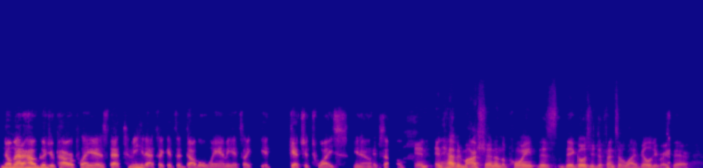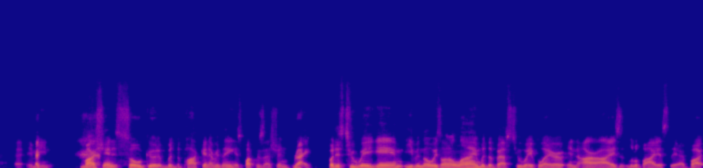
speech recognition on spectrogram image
no matter how good your power play is, that to me that's like it's a double whammy. It's like it gets you twice, you know. So And and having Marchand on the point, there's there goes your defensive liability right there. I mean, Marchand is so good with the puck and everything, his puck possession, right. but his two way game, even though he's on a line with the best two way player in our eyes, a little bias there, but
